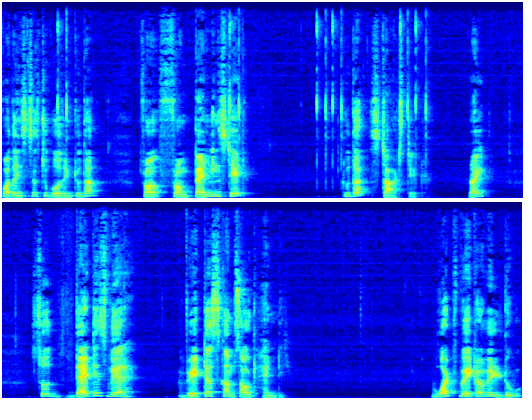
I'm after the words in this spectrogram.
for the instance to go into the, from, from pending state to the start state, right? So that is where waiters comes out handy. What waiter will do,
